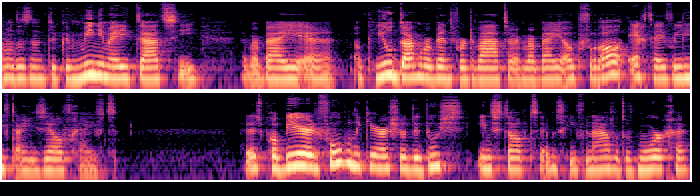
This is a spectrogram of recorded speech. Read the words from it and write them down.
Want het is natuurlijk een mini-meditatie waarbij je ook heel dankbaar bent voor het water. En waarbij je ook vooral echt even liefde aan jezelf geeft. Dus probeer de volgende keer als je de douche instapt, misschien vanavond of morgen,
